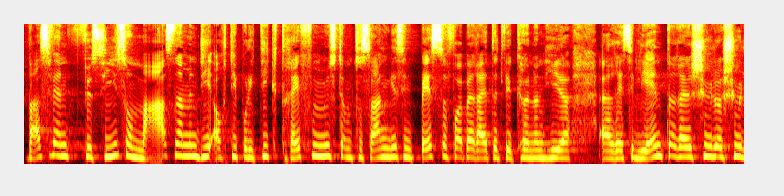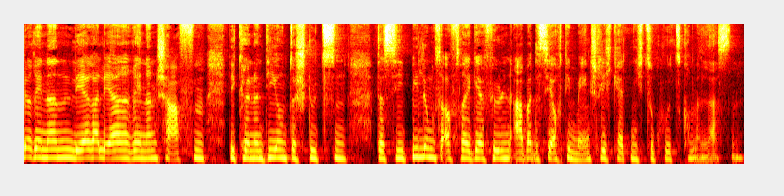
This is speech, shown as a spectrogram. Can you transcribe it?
Was wären für Sie so Maßnahmen, die auch die Politik treffen müsste, um zu sagen, wir sind besser vorbereitet, wir können hier äh, resilientere Schüler, Schülerinnen, Lehrer, Lehrerinnen schaffen, wir können die unterstützen, dass sie Bildungsaufträge erfüllen, aber dass sie auch die Menschlichkeit nicht zu kurz kommen lassen?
